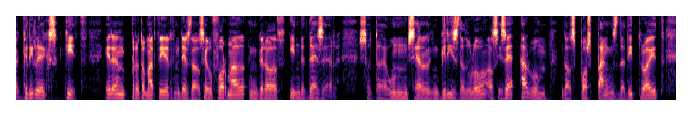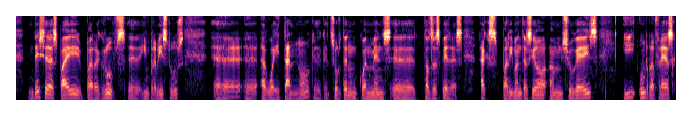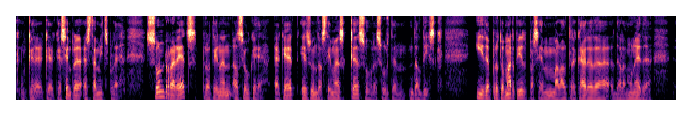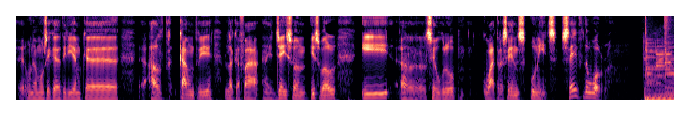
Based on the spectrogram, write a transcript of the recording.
Polacrylex Kid. Eren protomàrtir des del seu formal Growth in the Desert. Sota un cel gris de dolor, el sisè àlbum dels post-punks de Detroit deixa espai per a grups eh, imprevistos eh, eh, aguaitant, no? que, que et surten quan menys eh, te'ls esperes. Experimentació amb shoegaze, i un refresc que, que, que sempre està mig ple. Són rarets, però tenen el seu què. Aquest és un dels temes que sobresurten del disc. I de Protomàrtir passem a l'altra cara de, de la moneda eh, una música, diríem que alt country, la que fa eh, Jason Isbell i el seu grup 400 Units. Save the World. Save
